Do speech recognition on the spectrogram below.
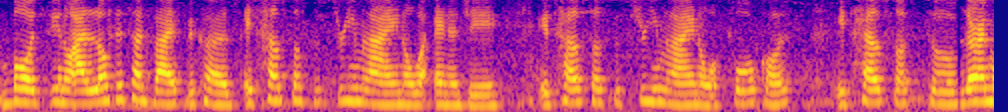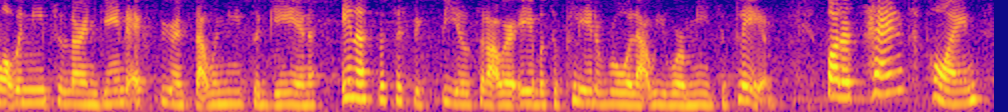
But you know, I love this advice because it helps us to streamline our energy. It helps us to streamline our focus. It helps us to learn what we need to learn gain the experience that we need to gain in a specific field so that we're able to play the role that we were made to play. For the 10th point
